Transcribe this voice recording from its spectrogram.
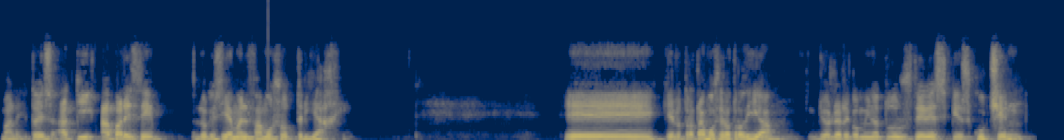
Vale, entonces aquí aparece lo que se llama el famoso triaje. Eh, que lo tratamos el otro día. Yo les recomiendo a todos ustedes que escuchen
